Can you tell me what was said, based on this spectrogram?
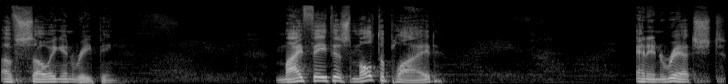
of sowing and reaping. My faith is multiplied and enriched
